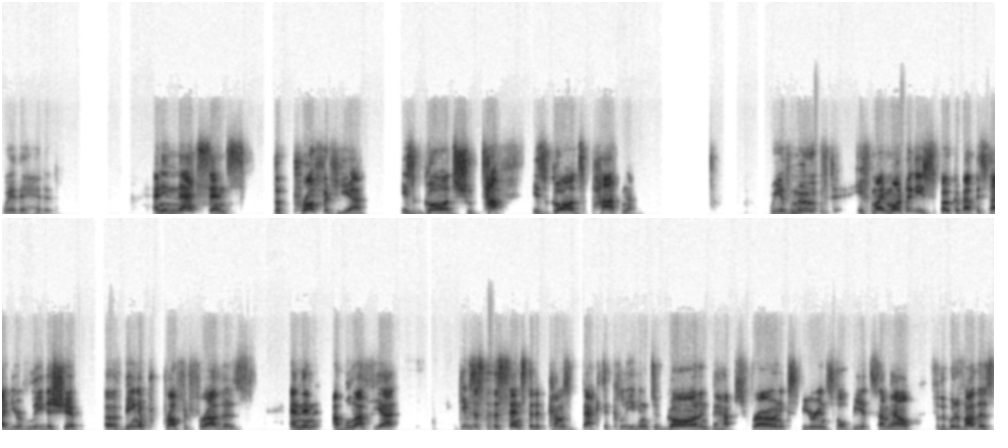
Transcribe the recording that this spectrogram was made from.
where they're headed. And in that sense, the prophet here is God's shutaf, is God's partner. We have moved, if Maimonides spoke about this idea of leadership, of being a prophet for others, and then Abulafia gives us the sense that it comes back to cleaving to God and perhaps for our own experience, albeit somehow for the good of others,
